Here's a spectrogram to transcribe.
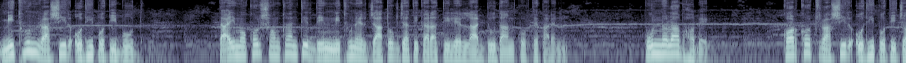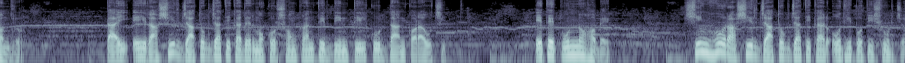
মিথুন রাশির অধিপতি বুধ তাই মকর সংক্রান্তির দিন মিথুনের জাতক জাতিকারা তিলের লাড্ডু দান করতে পারেন। পুণ্যলাভ হবে। কর্কট রাশির অধিপতি চন্দ্র। তাই এই রাশির জাতক জাতিকাদের মকর সংক্রান্তির দিন তিলকুট দান করা উচিত। এতে পুণ্য হবে। সিংহ রাশির জাতক জাতিকার অধিপতি সূর্য।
